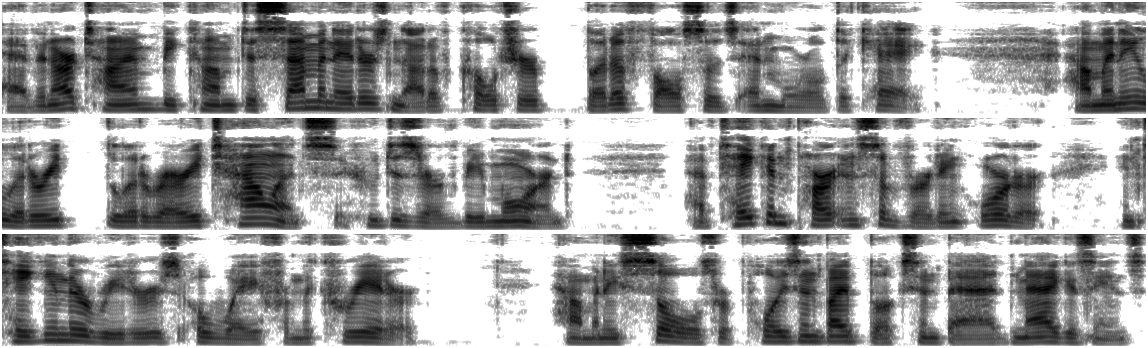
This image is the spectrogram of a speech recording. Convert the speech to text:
have in our time become disseminators not of culture, but of falsehoods and moral decay. How many literary, literary talents, who deserve to be mourned, have taken part in subverting order, in taking their readers away from the Creator? How many souls were poisoned by books and bad magazines?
